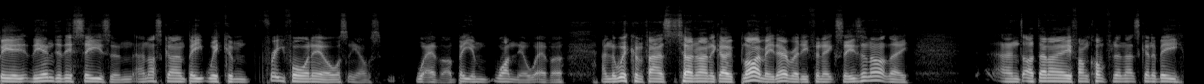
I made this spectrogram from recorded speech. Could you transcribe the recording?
be the end of this season and us go and beat Wycombe 3 4 0, or something know, whatever, beat them 1 0, whatever, and the Wycombe fans to turn around and go, blimey, they're ready for next season, aren't they? And I don't know if I'm confident that's going to be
